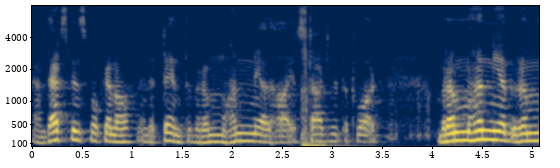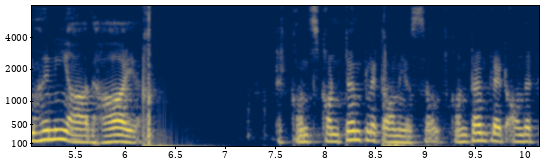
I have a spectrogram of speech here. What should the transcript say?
And that's been spoken of in the 10th, Brahmanya It starts with that word. Brahmanya, Brahmani Adhaya contemplate on yourself, contemplate on that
